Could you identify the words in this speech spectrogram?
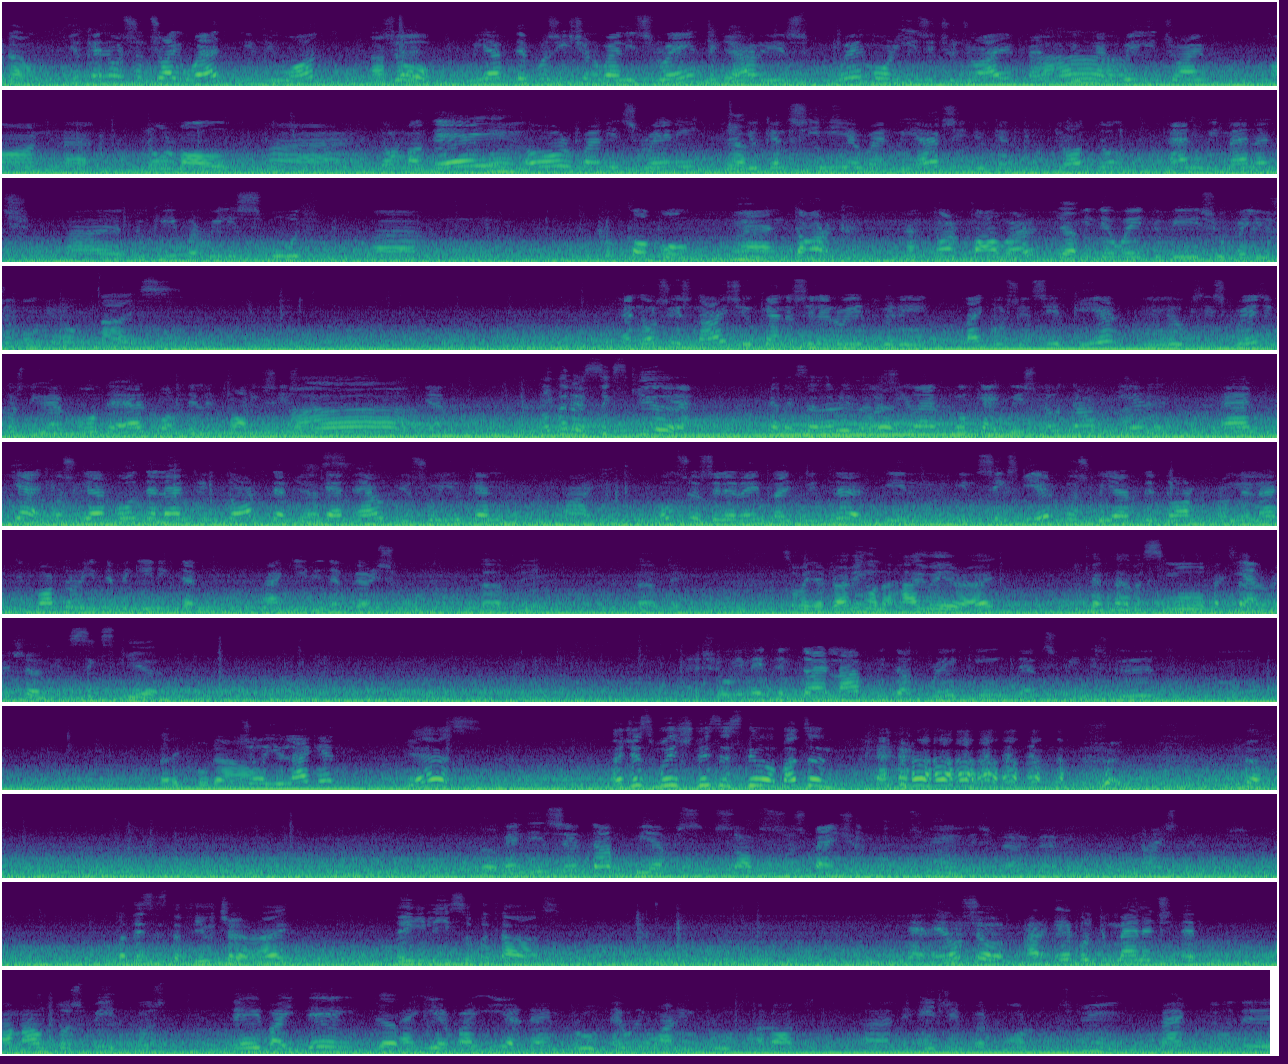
Okay, let it cool down. You can also try wet if you want. Okay. So we have the position when it's rain. The Yeah. car is way more easy to drive, and you Ah. can really drive on uh, normal uh, normal day Mm. or when it's raining. Yeah. You can see here when we exit, you can put throttle, and we manage uh, to give a really smooth uh, cou- couple and torque and torque power Yeah. in the way to be super usable. You know. Nice. And also it's nice, you can accelerate very, like also in fifth gear. Mm. Looks it's crazy because you have all the help of the electronic system. Ah. Yeah. Even Okay. a sixth gear Yeah. can accelerate Because you have, okay, we slow down here. Okay. And yeah, because you have all the electric torque that Yes. can help you. So you can uh, also accelerate like with that in sixth gear because we have the torque from the electric motor in the beginning that uh, give it a very smooth. Lovely. Lovely. So when you're driving on the highway, right, you can have a smooth acceleration in sixth gear. So we made the entire lap without braking. That speed is good. Let it cool down. So you like it? Yes. I just wish this is still a button. And in setup we have soft suspension. So Mm. it's very very nice to use. but this is the future, right? Daily supercars. Yeah, and also are able to manage the amount of speed because day by day, Yep. uh, year by year, they improve. Everyone improve a lot uh, the engine performance. Mm. Back to the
